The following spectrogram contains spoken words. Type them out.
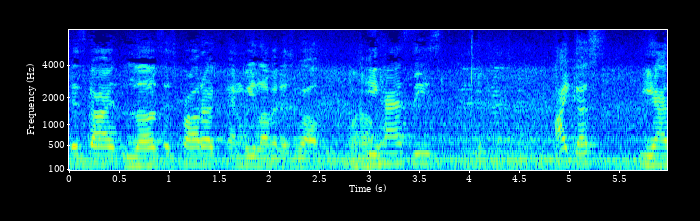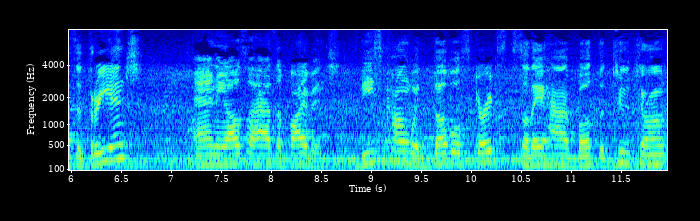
This guy loves his product and we love it as well. Wow. He has these Icas. He has a three inch and he also has a five inch. These come with double skirts, so they have both the two tone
